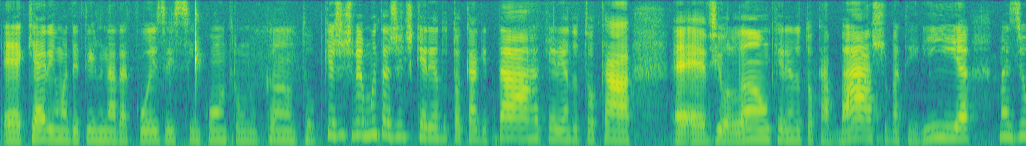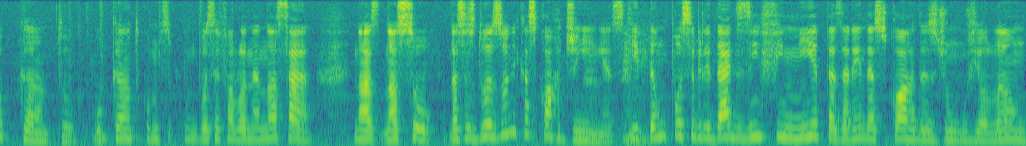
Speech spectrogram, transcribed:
é, querem uma determinada coisa e se encontram no canto. Porque a gente vê muita gente querendo tocar guitarra, querendo tocar é, é, violão, querendo tocar baixo, bateria, mas e o canto? O canto, como, como você falou, né? Nossa, nós, nosso, nossas duas únicas cordinhas que dão possibilidades infinitas além das cordas de um violão,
